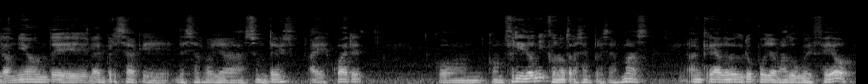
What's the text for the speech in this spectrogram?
la unión de la empresa que desarrolla Suntex, iSquared, con, con Freedom y con otras empresas más. Han creado el grupo llamado VFO.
